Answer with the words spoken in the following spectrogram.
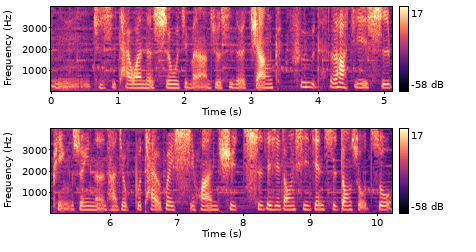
嗯，就是台湾的食物基本上就是个 junk food 垃圾食品，所以呢，他就不太会喜欢去吃这些东西，坚持动手做。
